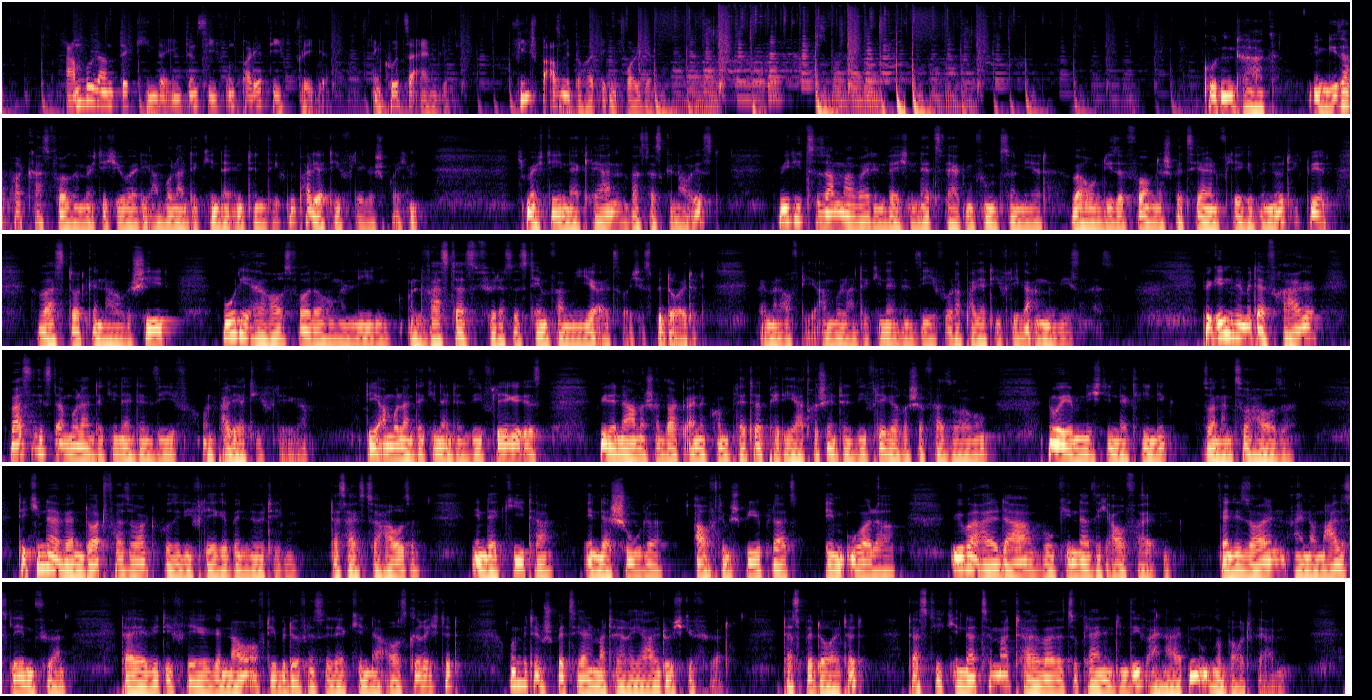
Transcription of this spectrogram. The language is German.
Ambulante Kinderintensiv- und Palliativpflege. Ein kurzer Einblick. Viel Spaß mit der heutigen Folge. Guten Tag. In dieser Podcast-Folge möchte ich über die ambulante Kinderintensiv- und Palliativpflege sprechen. Ich möchte Ihnen erklären, was das genau ist, wie die Zusammenarbeit in welchen Netzwerken funktioniert, warum diese Form der speziellen Pflege benötigt wird, was dort genau geschieht, wo die Herausforderungen liegen und was das für das System Familie als solches bedeutet, wenn man auf die ambulante Kinderintensiv- oder Palliativpflege angewiesen ist. Beginnen wir mit der Frage, was ist ambulante Kinderintensiv- und Palliativpflege? Die ambulante Kinderintensivpflege ist, wie der Name schon sagt, eine komplette pädiatrische intensivpflegerische Versorgung, nur eben nicht in der Klinik, sondern zu Hause. Die Kinder werden dort versorgt, wo sie die Pflege benötigen. Das heißt zu Hause, in der Kita, in der Schule, auf dem Spielplatz, im Urlaub, überall da, wo Kinder sich aufhalten. Denn sie sollen ein normales Leben führen. Daher wird die Pflege genau auf die Bedürfnisse der Kinder ausgerichtet und mit dem speziellen Material durchgeführt. Das bedeutet, dass die Kinderzimmer teilweise zu kleinen Intensiveinheiten umgebaut werden.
